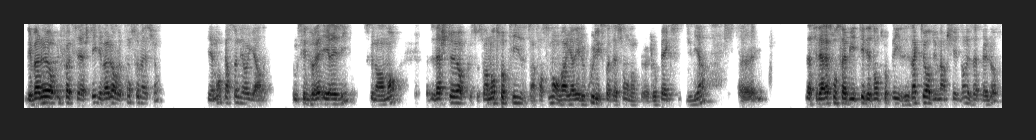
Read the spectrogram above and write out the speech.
les valeurs, une fois que c'est acheté, les valeurs de consommation, finalement, personne ne les regarde. Donc c'est une vraie hérésie, parce que normalement, l'acheteur, que ce soit en entreprise, ben forcément, on va regarder le coût d'exploitation, donc euh, l'OPEX du bien. Euh, là, c'est la responsabilité des entreprises, des acteurs du marché dans les appels d'offres,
